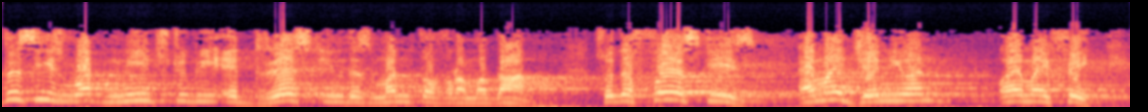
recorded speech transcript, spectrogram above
this is what needs to be addressed in this month of Ramadan. So the first is, am I genuine or am I fake?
